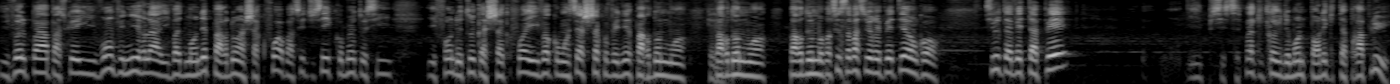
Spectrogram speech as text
ils veulent pas parce qu'ils vont venir là, il va demander pardon à chaque fois parce que tu sais ils commettent aussi, ils font des trucs à chaque fois, et il va commencer à chaque fois venir pardonne-moi, pardonne-moi, pardonne-moi parce que ça va se répéter encore. S'il t'avait tapé, c'est c'est pas que quand il demande pardon qu'il tapera plus.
